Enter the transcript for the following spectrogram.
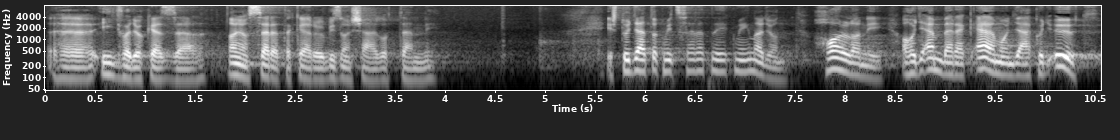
e, így vagyok ezzel. Nagyon szeretek erről bizonyságot tenni. És tudjátok, mit szeretnék még nagyon? Hallani, ahogy emberek elmondják, hogy őt,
